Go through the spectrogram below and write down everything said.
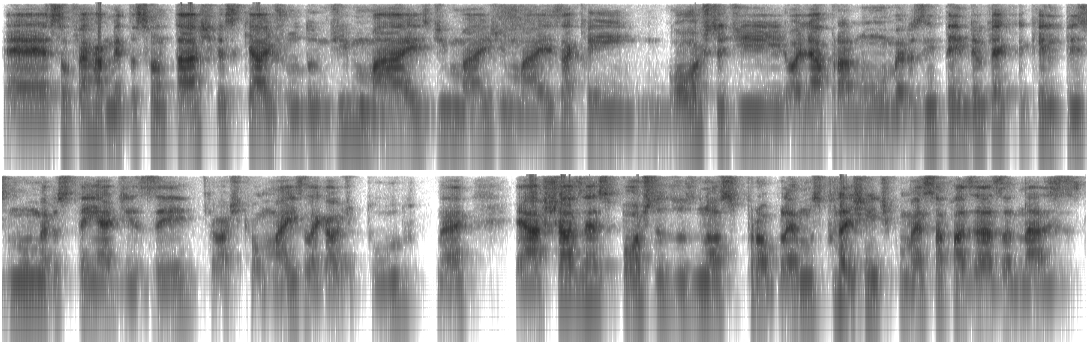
é, são ferramentas fantásticas que ajudam demais, demais, demais a quem gosta de olhar para números, entender o que, é que aqueles números têm a dizer, que eu acho que é o mais legal de tudo, né? É achar as respostas dos nossos problemas quando a gente começa a fazer as análises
